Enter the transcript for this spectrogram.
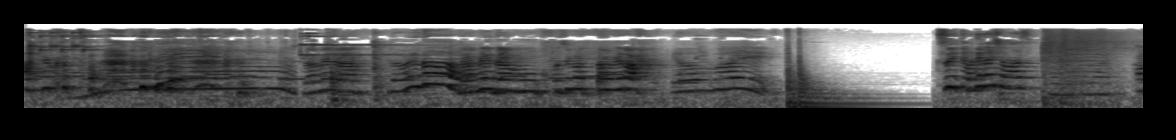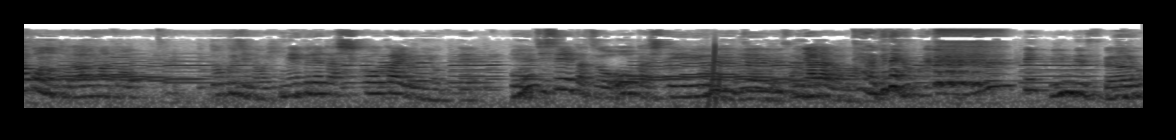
あよかった。ー。ダメだ。ダメだ。ダメだ。もう小島ダメだ。やばい。続いてお願いします。過去のトラウマと独自のひねくれた思考回路によってぼっち生活を謳歌しているように見えるほにゃららは。手あげなよ え、いいんですか？いいよ。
